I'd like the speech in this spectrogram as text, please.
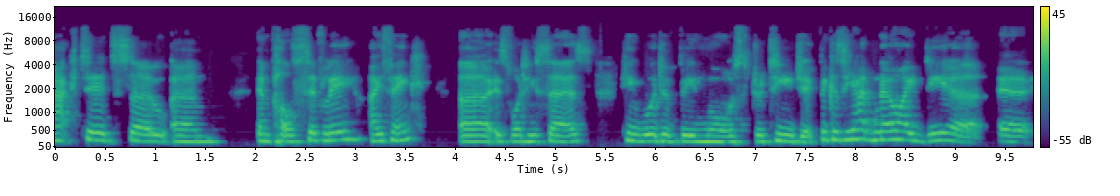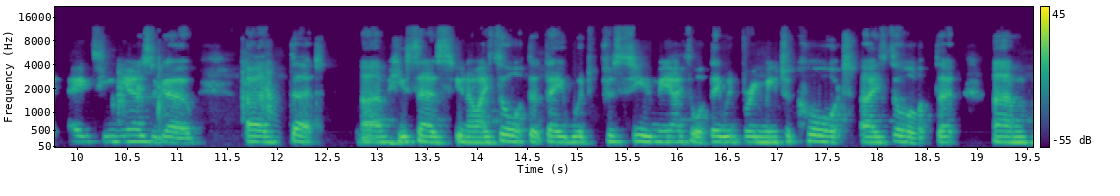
acted so um, impulsively. I think uh, is what he says. He would have been more strategic because he had no idea uh, 18 years ago uh, that um, he says, you know, I thought that they would pursue me. I thought they would bring me to court. I thought that um,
